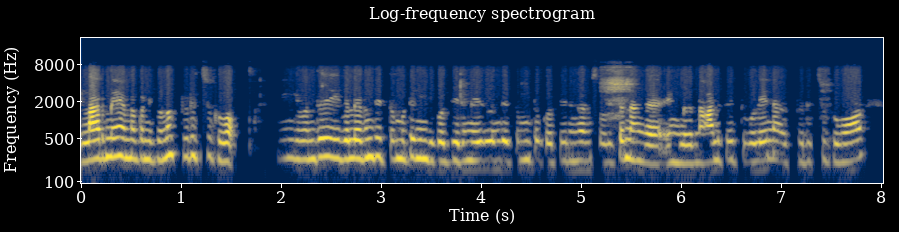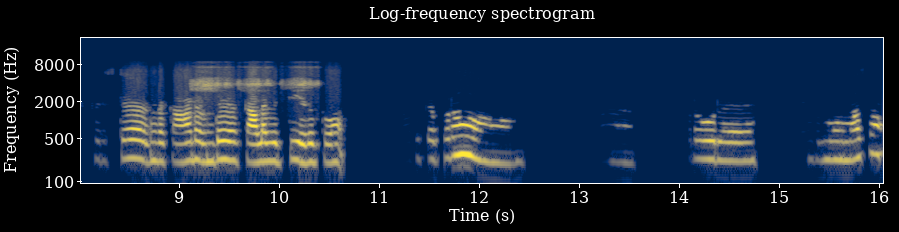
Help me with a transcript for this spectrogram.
எல்லாருமே என்ன பண்ணிக்கணும் பிரிச்சுக்குவோம். நீங்க வந்து இதுல இருந்து இத்த மட்டும் நீங்க கொத்திடுங்க இதுல இருந்து இத்த மட்டும் கொத்திடுங்கன்னு சொல்லிட்டு நாங்க எங்களுக்கு நாலு பேத்துக்குள்ளேயே நாங்க பிரிச்சுக்குவோம். பிரிச்சுட்டு இந்த காடை வந்து களை வெட்டி எடுப்போம். அதுக்கப்புறம் அப்புறம் ஒரு மூணு மாதம்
